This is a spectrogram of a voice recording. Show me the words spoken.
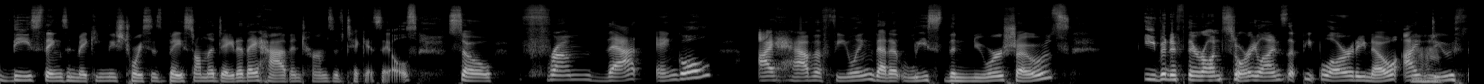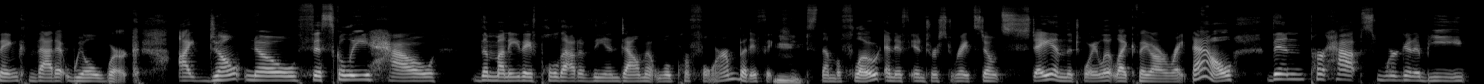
these things and making these choices based on the data they have in terms of ticket sales. So, from that angle, I have a feeling that at least the newer shows even if they're on storylines that people already know, I Mhm. do think that it will work. I don't know fiscally how the money they've pulled out of the endowment will perform, but if it Hmm. keeps them afloat and if interest rates don't stay in the toilet like they are right now, then perhaps we're going to be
